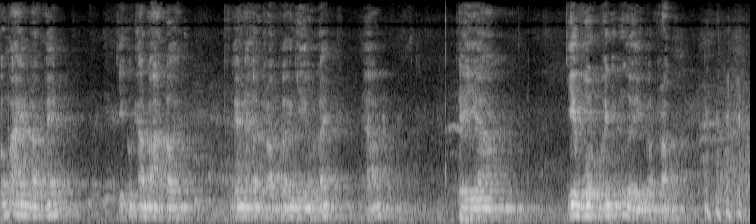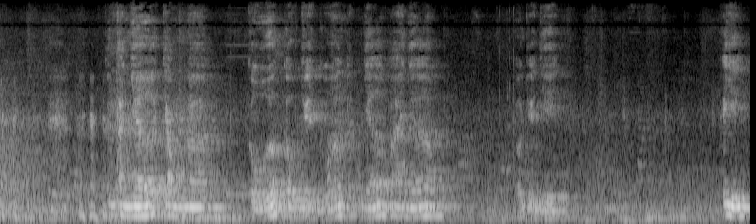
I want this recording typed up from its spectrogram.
không? Ai rồng hết chỉ có cả đoàn thôi. Nên là rồng hơn nhiều đấy đó thì uh, chia buồn với những người còn rồng chúng ta nhớ trong à, uh, cụ ước câu chuyện của ước nhớ có ai nhớ không? Câu chuyện gì? Cái gì?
